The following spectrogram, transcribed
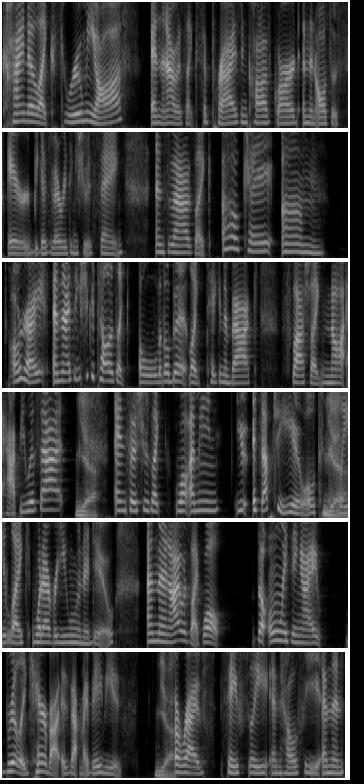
kind of like threw me off. And then I was like surprised and caught off guard and then also scared because of everything she was saying. And so then I was like, oh, okay, um, all right. And then I think she could tell I was like a little bit like taken aback slash like not happy with that. Yeah. And so she was like, "Well, I mean, you it's up to you ultimately, Yeah. like whatever you want to do." And then I was like, "Well, the only thing I really care about is that my baby is Yeah. arrives safely and healthy." And then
